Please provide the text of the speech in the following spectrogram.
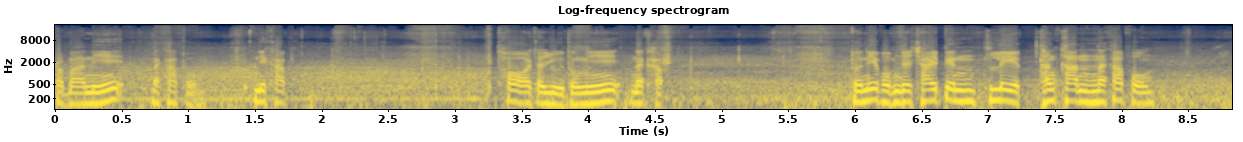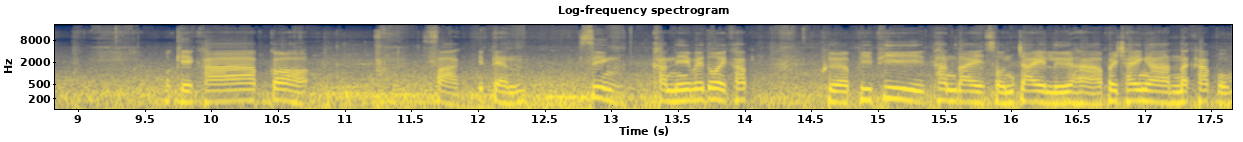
ประมาณนี้นะครับผมนี่ครับ ท่อจะอยู่ตรงนี้นะครับ ตัวนี้ผมจะใช้เป็นเลดทั้งคันนะครับผม โอเคครับก็ฝากอีแตนซิ่งคันนี้ไว้ด้วยครับเผื่อพี่ๆท่านใดสนใจหรือหาไปใช้งานนะครับผม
